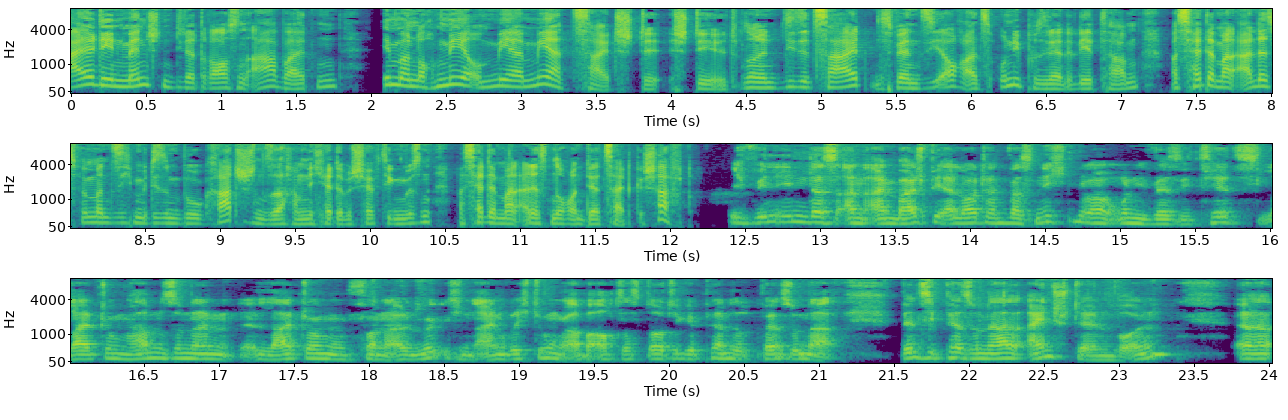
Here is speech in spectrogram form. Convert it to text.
all den Menschen, die da draußen arbeiten, immer noch mehr und mehr, mehr Zeit stillt. Sondern diese Zeit, das werden Sie auch als Unipräsident erlebt haben, was hätte man alles, wenn man sich mit diesen bürokratischen Sachen nicht hätte beschäftigen müssen, was hätte man alles noch in der Zeit geschafft? Ich will Ihnen das an einem Beispiel erläutern, was nicht nur Universitätsleitungen haben, sondern Leitungen von allen möglichen Einrichtungen, aber auch das dortige Personal. Wenn Sie Personal einstellen wollen, äh,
